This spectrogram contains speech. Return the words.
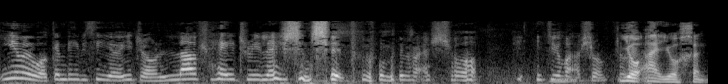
因为我跟 BBC 有一种 love hate relationship，我没法说一句话说不出来。又爱又恨。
